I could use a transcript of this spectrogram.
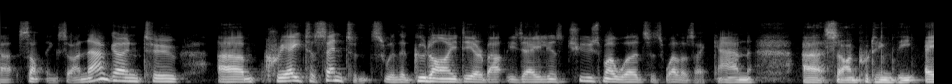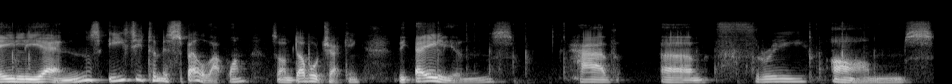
uh, something. So I'm now going to um, create a sentence with a good idea about these aliens, choose my words as well as I can. Uh, so I'm putting the aliens, easy to misspell that one. So I'm double checking. The aliens have um, three arms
